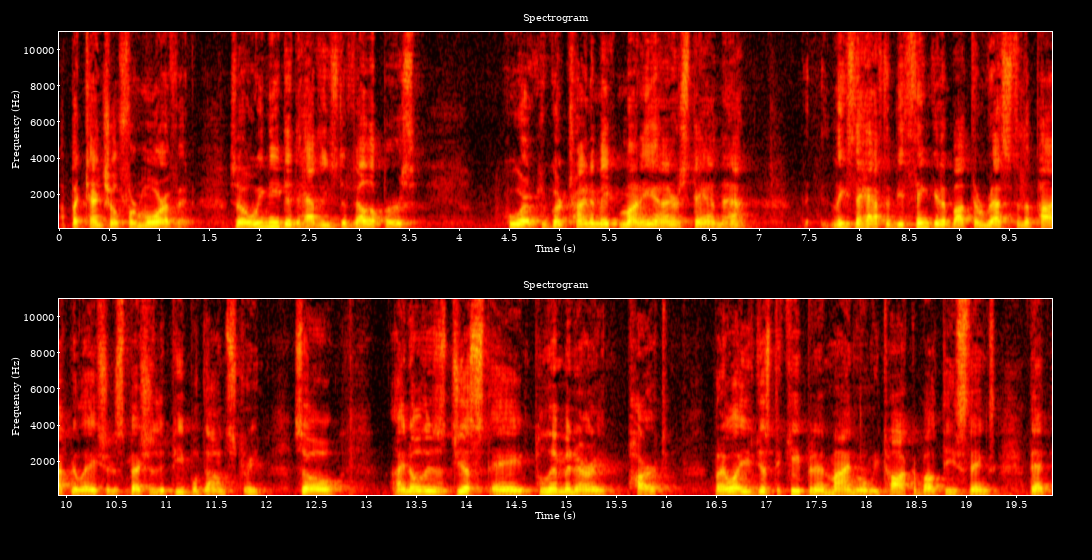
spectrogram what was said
a potential for more of it. So we need to have these developers who are, who are trying to make money, and I understand that. At least they have to be thinking about the rest of the population, especially the people downstream. So I know this is just a preliminary part, but I want you just to keep it in mind when we talk about these things, that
